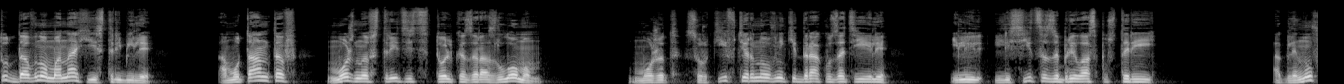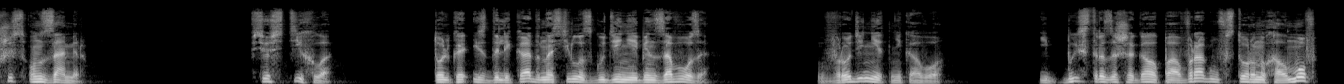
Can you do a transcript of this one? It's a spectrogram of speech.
Тут давно монахи истребили, а мутантов можно встретить только за разломом. Может, сурки в терновнике драку затеяли, или лисица забрела с пустырей. Оглянувшись, он замер. Все стихло. Только издалека доносилось гудение бензовоза. Вроде нет никого. И быстро зашагал по оврагу в сторону холмов,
